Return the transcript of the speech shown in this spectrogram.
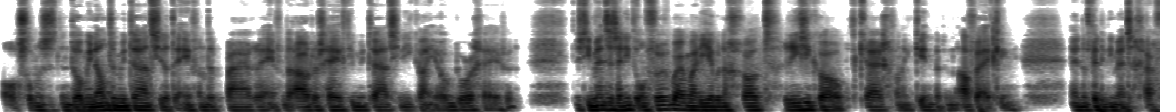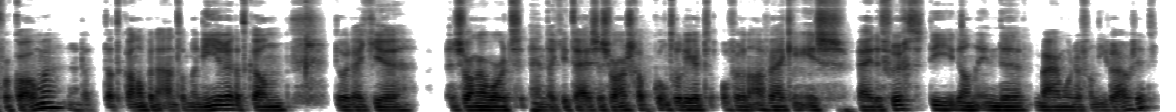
of soms is het een dominante mutatie, dat een van de paren, een van de ouders heeft die mutatie, die kan je ook doorgeven. Dus die mensen zijn niet onvruchtbaar, maar die hebben een groot risico op het krijgen van een kind met een afwijking. En dat willen die mensen graag voorkomen. Nou, dat, dat kan op een aantal manieren. Dat kan doordat je zwanger wordt en dat je tijdens de zwangerschap controleert of er een afwijking is bij de vrucht die dan in de baarmoeder van die vrouw zit.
